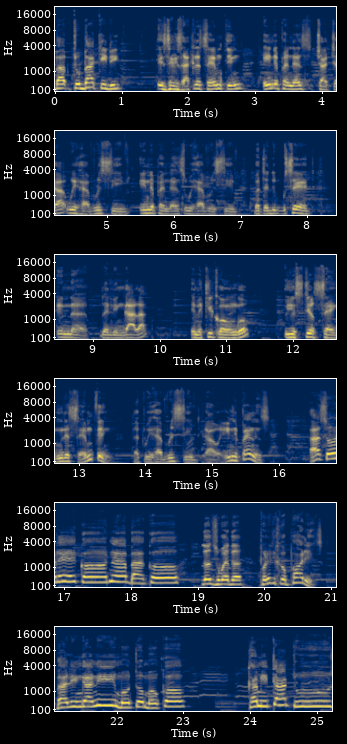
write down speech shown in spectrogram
but Tubakidi is exactly the same thing. Independence, cha-cha, we have received. Independence, we have received. But they said in uh, the Lingala, in the Kikongo, you're still saying the same thing that we have received our independence. Those were the political parties. Balingani Montomoko, Kamitatu,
